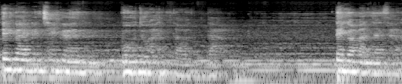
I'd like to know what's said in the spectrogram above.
내가 읽은 책은 모두 아름다웠다. 내가 만난 사람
